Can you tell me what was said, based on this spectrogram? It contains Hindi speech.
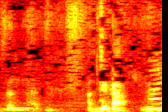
अब देखा।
